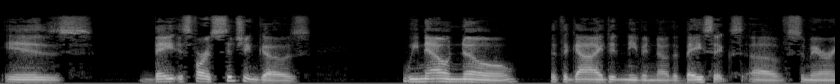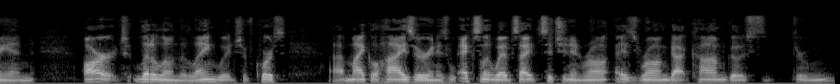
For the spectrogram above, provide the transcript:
is, as far as Sitchin goes, we now know that the guy didn't even know the basics of Sumerian art, let alone the language. Of course, uh, Michael Heiser in his excellent website, sitchiniswrong.com, goes through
